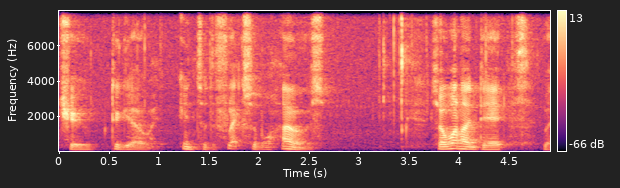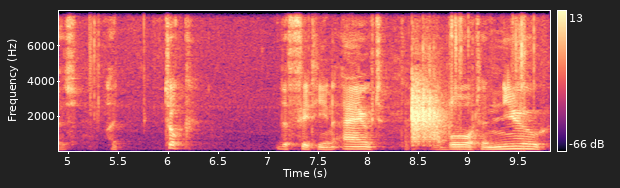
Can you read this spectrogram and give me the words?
tube to go into the flexible hose. So what I did was I took the fitting out, I bought a new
